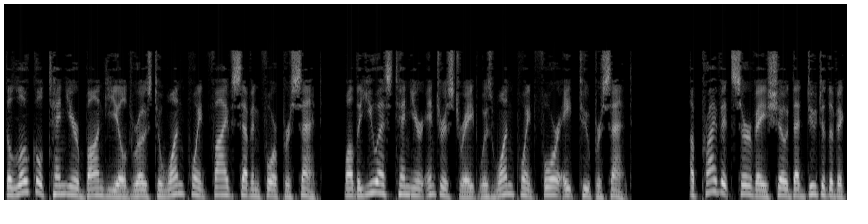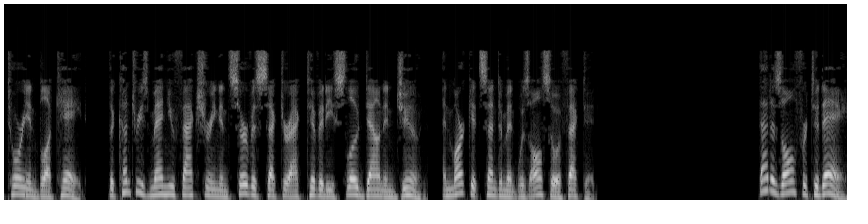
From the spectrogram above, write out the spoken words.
The local 10-year bond yield rose to 1.574%, while the U.S. 10-year interest rate was 1.482%. A private survey showed that due to the Victorian blockade, the country's manufacturing and service sector activity slowed down in June, and market sentiment was also affected. That is all for today.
